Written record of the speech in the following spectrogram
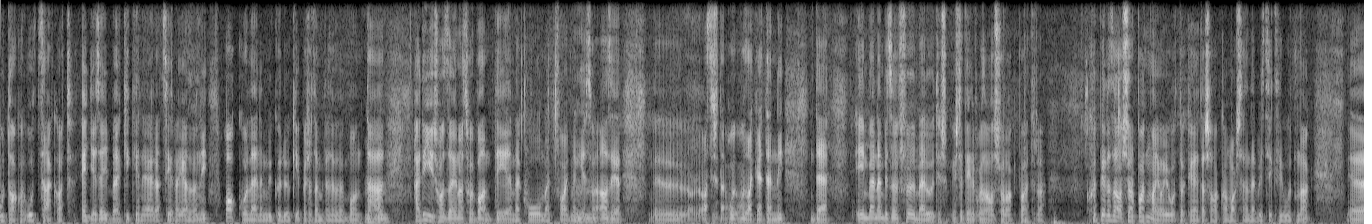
utakat, utcákat egy az egyben ki kéne erre a célra jelölni, akkor lenne működőképes az, amit az előbb mondtál. Mhm. Hát így is hozzájön az, hogy van tél, meg hó, meg fagy, meg uh-huh. azért ö, azt is ho- hozzá kell tenni, de én bennem bizony fölmerült, és, és térjük az alsó rakpartra hogy például az alsórakpart nagyon jó tökéletes alkalmas lenne bicikli útnak, Ö,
